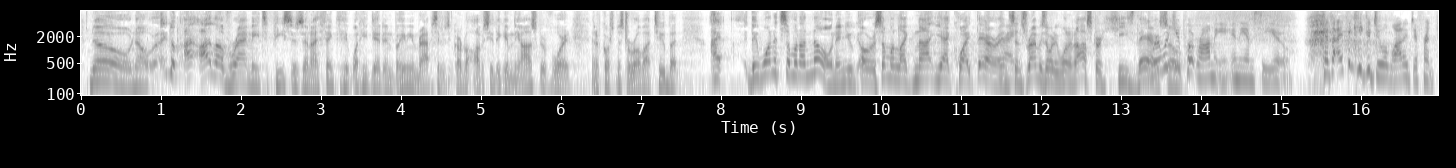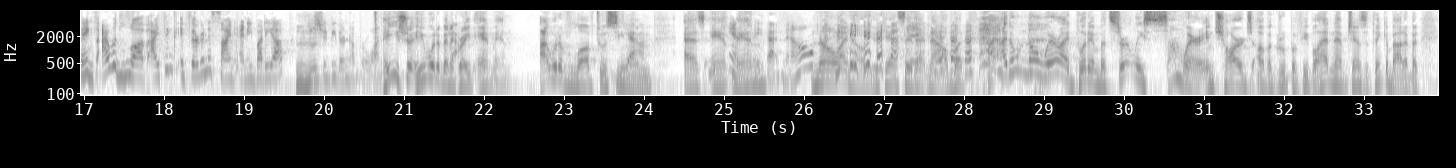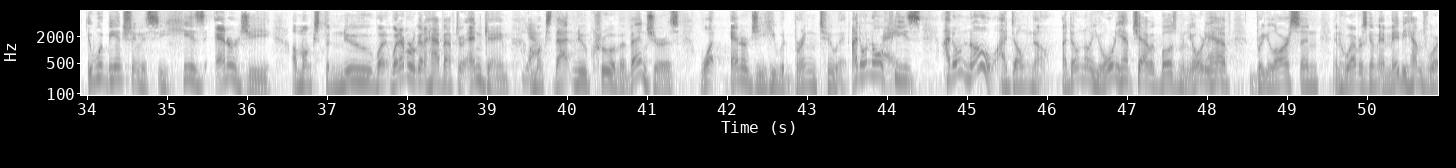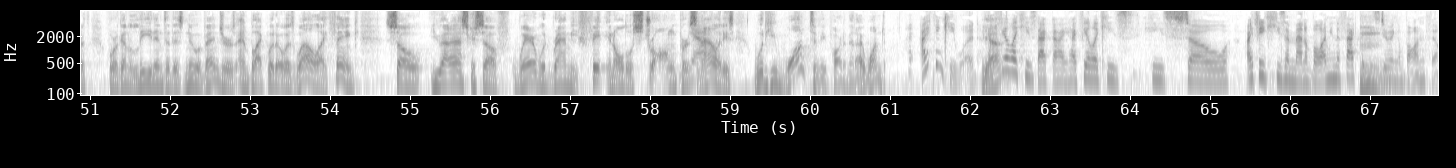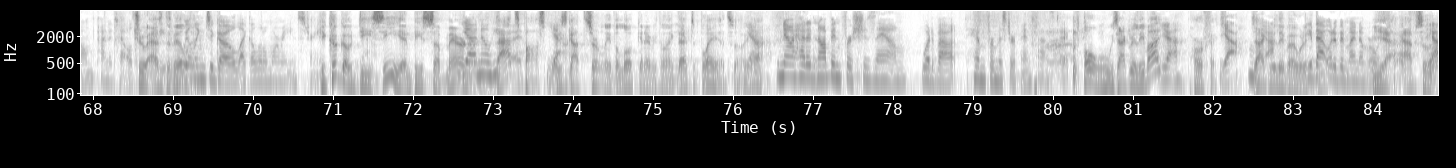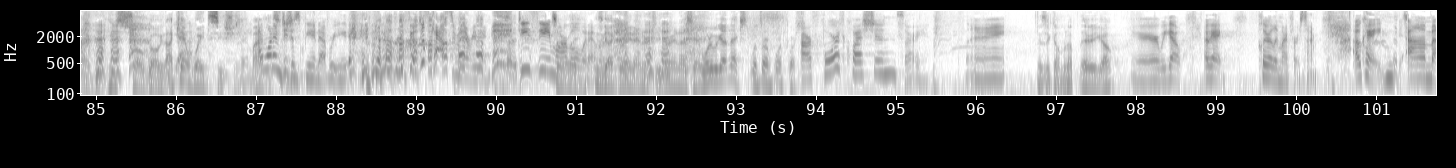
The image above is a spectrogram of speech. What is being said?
No, no. Look, I, I love Rami to pieces, and I think what he did in Bohemian Rhapsody was incredible. Obviously, they gave him the Oscar for it, and of course, Mr. Robot too. But I, they wanted someone unknown, and you, or someone like not yet quite there. And Right. since Rami's already won an Oscar, he's there. Where would you put Rami in the MCU? Because I think he could do a lot of different things. I would love. I think if they're going to sign anybody up, he should be their number one. Mm-hmm. He should. He would have been a great Ant Man. I would have loved to have seen Yeah. him as You Ant can't Man. say that now. No, I know you can't say that now, but I, I don't know where I'd put him. But certainly somewhere in charge of a group of people. I hadn't had a chance to think about it, but it would be interesting to see his energy amongst the new whatever we're going to have after Endgame, Yeah. amongst that new crew of Avengers. What energy he would bring to it? I don't know if he's. I don't know. I don't know. I don't know. You already have Chadwick Boseman. You already have Brie Larson and whoever's going to, and maybe Hemsworth, who are going to lead into this new Avengers and Black Widow as well, I think. So you got to ask yourself, where would Rami fit in all those strong personalities? Would he want to be part of it? I wonder. I, I think he would. Yeah? I feel like he's that guy. I feel like he's he's so. I think he's amenable. I mean, the fact that he's doing a Bond film kind of tells Mm. True, me that as he's the villain. willing to go like a little more mainstream. He could go DC and be Submariner. Yeah, no, That's could. possible. Yeah. He's got certainly the look and everything like that to play it. So, yeah. Now, had it not been for Shazam, what about him for Mr. Fantastic? Oh, Zachary Levi? Yeah. Perfect. Yeah. Zachary Yeah. Levi would have. That would have been my number one Yeah, choice. absolutely. Yeah. He's so good. I can't wait to see Shazam. I haven't want him to just be in every, every film. Just cast him in everything. DC, Marvel, Certainly. whatever. He's got great energy. Very nice. What do we got next? What's our fourth question? Our fourth question. Sorry. Sorry. Is it coming up? There you go. Here we go. Okay, clearly my first time. Okay, um,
